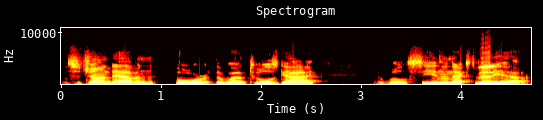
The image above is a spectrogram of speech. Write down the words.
This is John Davin for the Web Tools Guy, and we'll see you in the next video.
